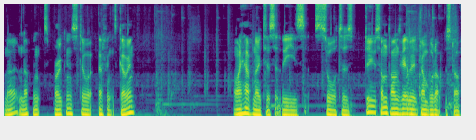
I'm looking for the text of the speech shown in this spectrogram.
No, nothing's broken. Still everything's going. I have noticed that these sorters do sometimes get a bit jumbled up with stuff.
